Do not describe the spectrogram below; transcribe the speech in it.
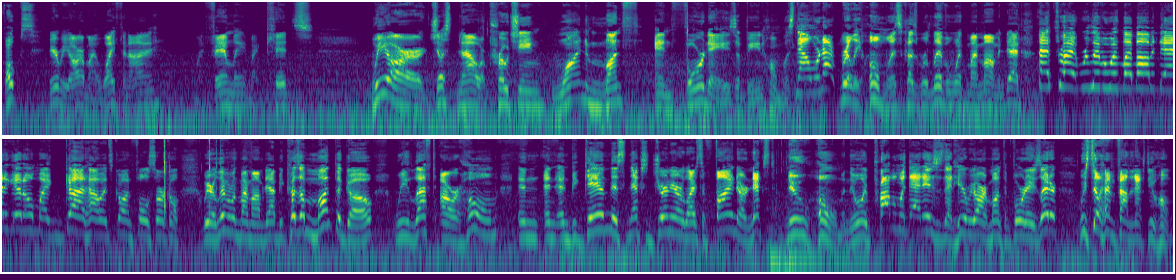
folks, here we are, my wife and I family, my kids. We are just now approaching one month and four days of being homeless. Now, we're not really homeless because we're living with my mom and dad. That's right, we're living with my mom and dad again. Oh my God, how it's gone full circle. We are living with my mom and dad because a month ago we left our home and, and, and began this next journey in our lives to find our next new home. And the only problem with that is, is that here we are a month and four days later, we still haven't found the next new home.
